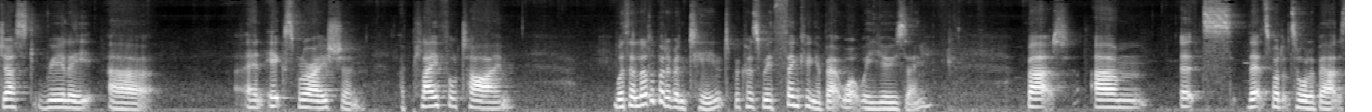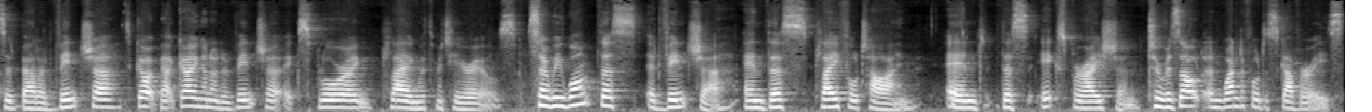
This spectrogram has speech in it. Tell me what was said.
just really uh, an exploration, a playful time with a little bit of intent because we're thinking about what we're using. But um, it's that's what it's all about. It's about adventure. It's go, about going on an adventure, exploring, playing with materials. So we want this adventure and this playful time and this exploration to result in wonderful discoveries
